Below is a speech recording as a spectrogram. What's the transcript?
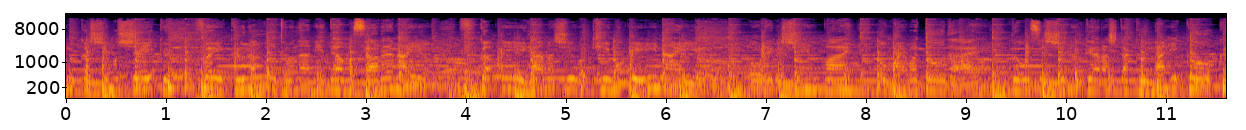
昔もシェイク。フェイクな大人に騙されないよ。深い話は気もいないよ。俺が心配お前はどうだい？どうせ死ぬからしたくない後悔。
